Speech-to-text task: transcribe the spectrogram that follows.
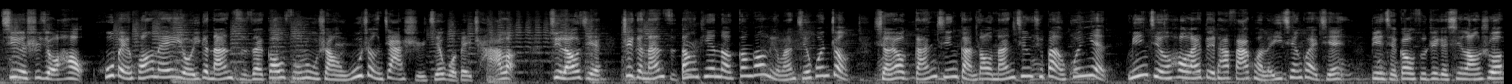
七月十九号，湖北黄梅有一个男子在高速路上无证驾驶，结果被查了。据了解，这个男子当天呢刚刚领完结婚证，想要赶紧赶到南京去办婚宴。民警后来对他罚款了一千块钱，并且告诉这个新郎说，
